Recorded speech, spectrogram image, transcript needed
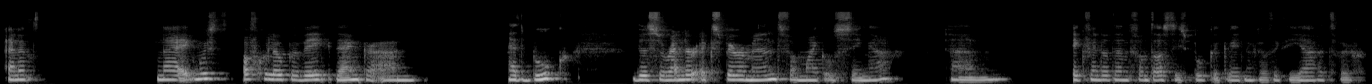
En het nou ja, ik moest afgelopen week denken aan het boek The Surrender Experiment van Michael Singer. Ehm, ik vind dat een fantastisch boek. Ik weet nog dat ik die jaren terug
